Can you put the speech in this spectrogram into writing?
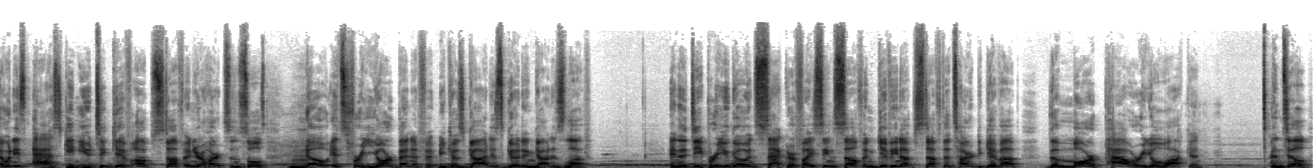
and when he's asking you to give up stuff in your hearts and souls know it's for your benefit because god is good and god is love and the deeper you go in sacrificing self and giving up stuff that's hard to give up, the more power you'll walk in. Until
